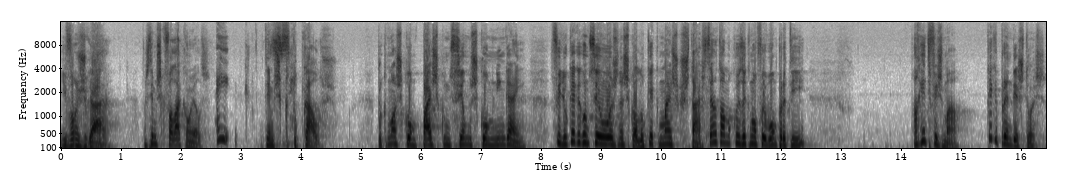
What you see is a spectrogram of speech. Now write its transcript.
e vão jogar. Nós temos que falar com eles. Ei, Temos que tocá-los. Porque nós, como pais, conhecemos como ninguém. Filho, o que é que aconteceu hoje na escola? O que é que mais gostaste? Disseram alguma coisa que não foi bom para ti? Alguém te fez mal? O que é que aprendeste hoje?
